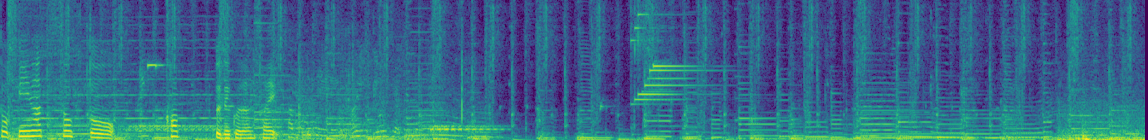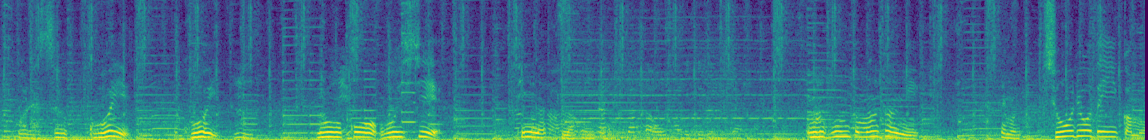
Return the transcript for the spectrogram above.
とピーナッツソフトカップでください。これすっごい濃い。濃厚美味しい。ピーナッツだ本当に。バターを食べてるみたいなうん本当まさにでも少量でいいかも。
